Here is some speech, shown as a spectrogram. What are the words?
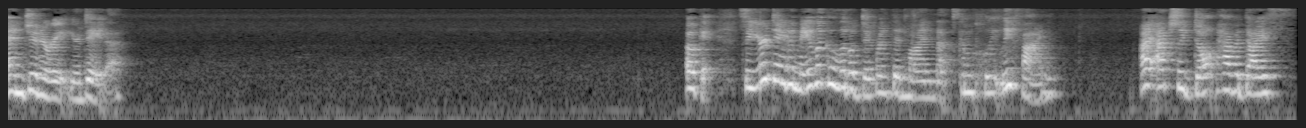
and generate your data. Okay, so your data may look a little different than mine, and that's completely fine. I actually don't have a dice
